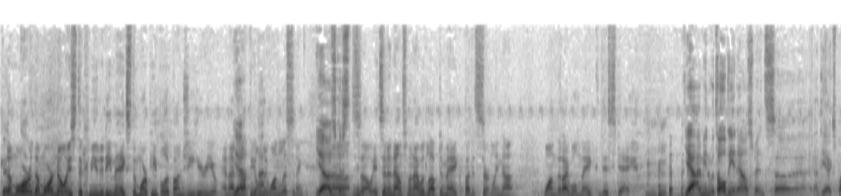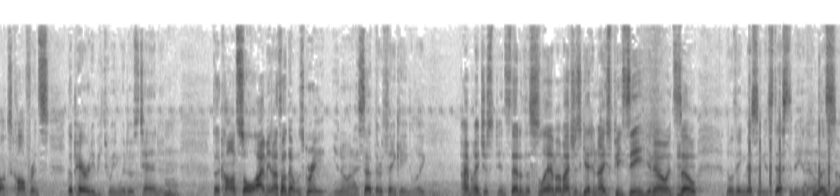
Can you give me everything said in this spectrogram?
good. the more the more noise the community makes, the more people at Bungie hear you, and I'm Yeah. not the only one listening. Yeah, I was gonna Uh, so it's an announcement I would love to make, but it's certainly not one that I will make this day. Yeah, I mean, with all the announcements uh, at the Xbox conference, the parity between Windows 10 and the console, I mean, I thought that was great, you know, and I sat there thinking, like, I might just, instead of the Slim, I might just get a nice PC, you know, and so the only thing missing is Destiny in that list, so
